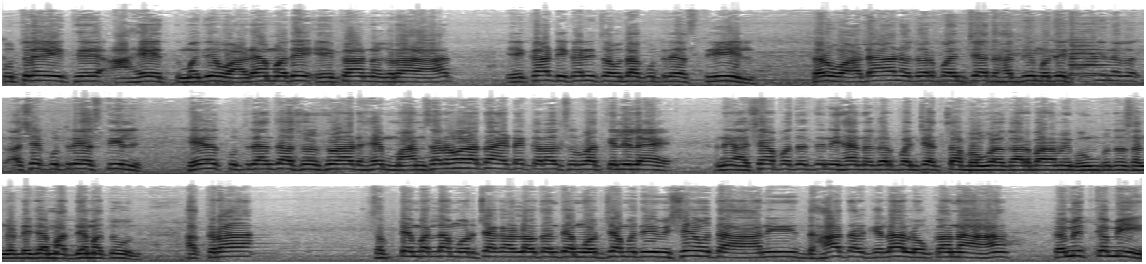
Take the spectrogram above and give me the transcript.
कुत्रे इथे आहेत. म्हणजे वाड्यामध्ये एका नगरात एका ठिकाणी चौदा कुत्रे असतील. तर वाडा नगरपंचायत हद्दीमध्ये किती नगर असे कुत्रे असतील? हे कुत्र्यांचा सुळसुळाट हे माणसांवर आता अटॅक करायला सुरुवात केलेली आहे. आणि अशा पद्धतीने ह्या नगरपंचायतचा भोंगळ कारभार आम्ही भूमिपुत्र संघटनेच्या माध्यमातून अकरा सप्टेंबरला मोर्चा काढला होता आणि त्या मोर्चामध्ये विषय होता. आणि दहा तारखेला लोकांना कमीत कमी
